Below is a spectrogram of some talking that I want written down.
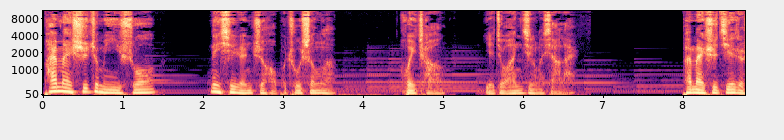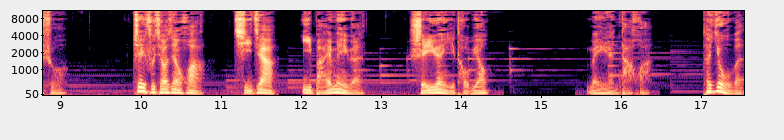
拍卖师这么一说，那些人只好不出声了，会场也就安静了下来。拍卖师接着说：“这幅肖像画起价一百美元，谁愿意投标？”没人答话，他又问：“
